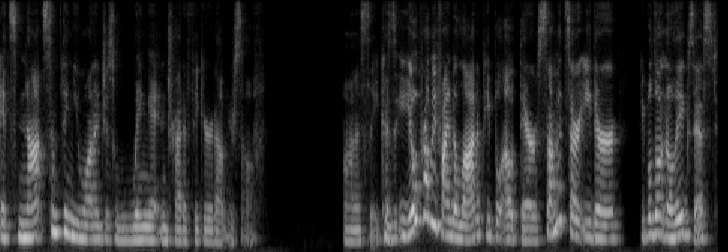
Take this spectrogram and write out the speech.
it's not something you want to just wing it and try to figure it out yourself. Honestly, because you'll probably find a lot of people out there. Summits are either people don't know they exist,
